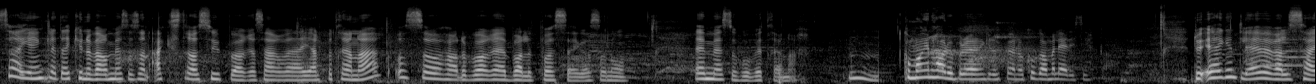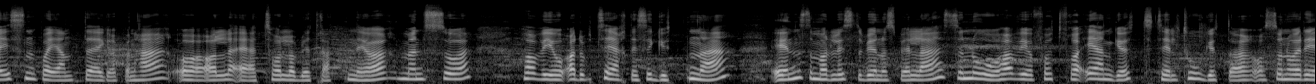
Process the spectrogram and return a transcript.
sa jeg egentlig at jeg kunne være med som sånn ekstra superreserve-hjelpetrener. Og så har det bare ballet på seg, og så nå er jeg med som hovedtrener. Mm. Hvor mange har du på den gruppen, og hvor gammel er de cirka? Du, Egentlig er vi vel 16 på jentegruppen her, og alle er 12 og blir 13 i år. Men så har vi jo adoptert disse guttene inn som hadde lyst til å begynne å spille. Så nå har vi jo fått fra én gutt til to gutter, og så nå er de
